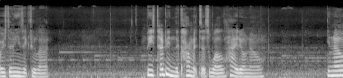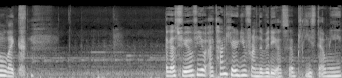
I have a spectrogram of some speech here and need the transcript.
or is the music too loud? Please type in the comments as well. I don't know. You know, like I guess few of you I can't hear you from the video, so please tell me.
